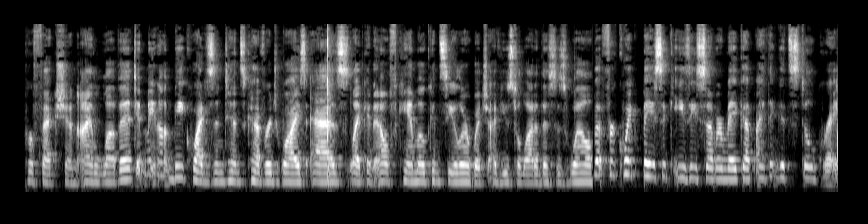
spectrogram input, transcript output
perfection. I love it. It may not be quite as intense coverage-wise as like an e.l.f. Camo Concealer, which I've used a lot of this as well. But for quick, basic, easy summer makeup, I think it's still great.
